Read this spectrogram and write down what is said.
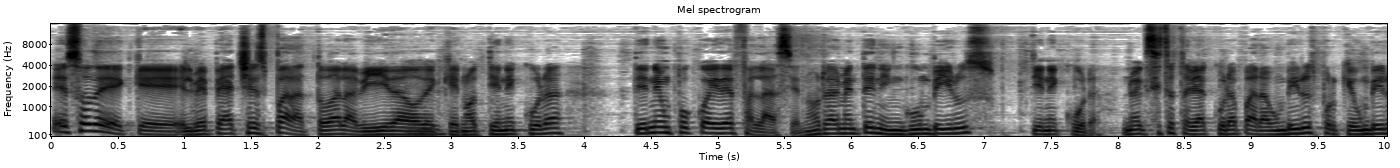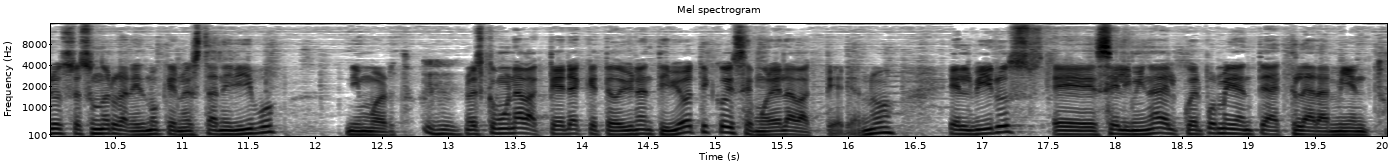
Eso de que el BPH es para toda la vida o de que no tiene cura, tiene un poco ahí de falacia, ¿no? Realmente ningún virus tiene cura. No existe todavía cura para un virus porque un virus es un organismo que no está ni vivo ni muerto. No es como una bacteria que te doy un antibiótico y se muere la bacteria, ¿no? El virus eh, se elimina del cuerpo mediante aclaramiento.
